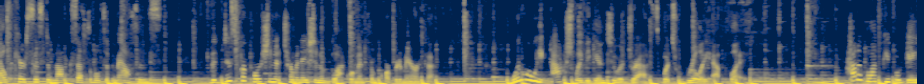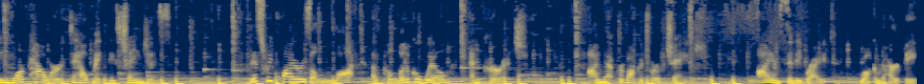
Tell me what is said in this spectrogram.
healthcare system not accessible to the masses, the disproportionate termination of black women from corporate America. When will we actually begin to address what's really at play? How do black people gain more power to help make these changes? This requires a lot of political will and courage. I'm that provocateur of change. I am Cindy Bright. Welcome to Heartbeat.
